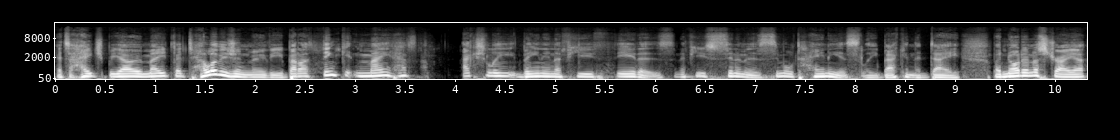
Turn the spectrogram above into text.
It's a HBO made for television movie, but I think it may have actually been in a few theatres and a few cinemas simultaneously back in the day, but not in Australia.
